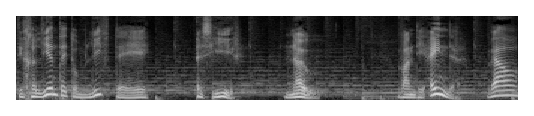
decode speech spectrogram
Die geleentheid om lief te hê is hier. Nou. Want die einde, wel,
